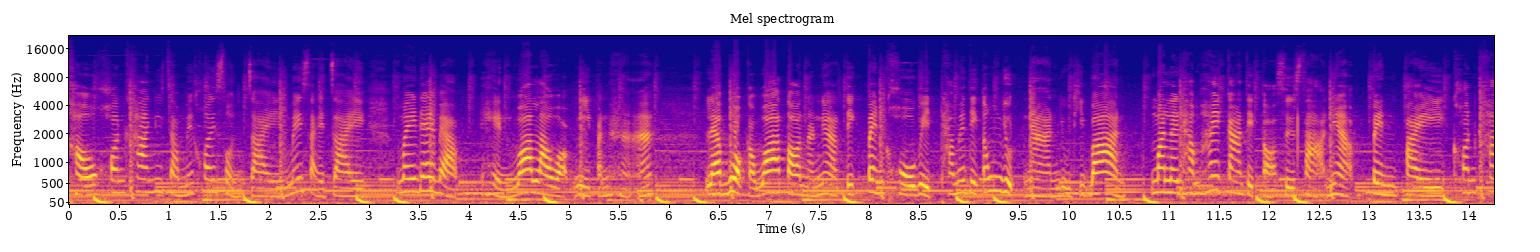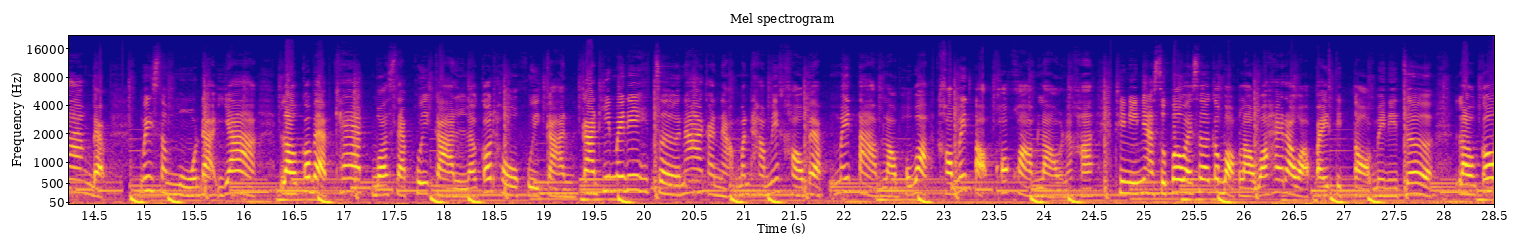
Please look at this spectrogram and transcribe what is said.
เขาค่อนข้างที่จะไม่ค่อยสนใจ ไม่ใส่ใจ ไม่ได้แบบเห็นว่าเราอะมีปัญหา และบวกกับว่าตอนนั้นเนี่ยติ๊กเป็นโควิดทำให้ติ๊กต้องหยุดงานอยู่ที่บ้าน มันเลยทำให้การติดต่อสื่อสารเนี่ยเป็นไปค่อนข้างแบบไม่สมูทอะยาก เราก็แบบแค่ WhatsApp คุยกัน แล้วก็โทรคุยกัน การที่ไม่ได้เจอหน้ากันนะมันทำให้เขาแบบไม่ตามเรา เพราะว่าเขาไม่ตอบข้อความเรานะคะ ทีนี้เนี่ยซูเปอร์วิเซอร์ก็บอกเราว่าให้เราอะไปติดต่อเมนเจอร์เราก็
